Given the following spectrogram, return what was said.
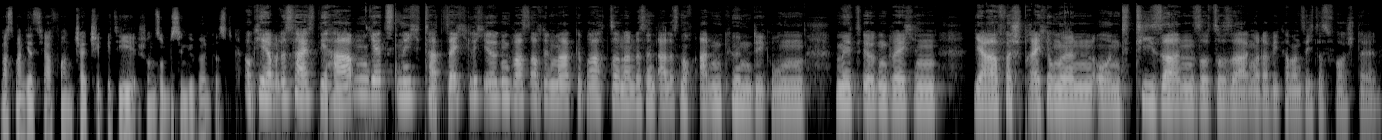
was man jetzt ja von ChatGPT schon so ein bisschen gewöhnt ist. Okay, aber das heißt, die haben jetzt nicht tatsächlich irgendwas auf den Markt gebracht, sondern das sind alles noch Ankündigungen mit irgendwelchen ja, Versprechungen und Teasern sozusagen, oder wie kann man sich das vorstellen?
